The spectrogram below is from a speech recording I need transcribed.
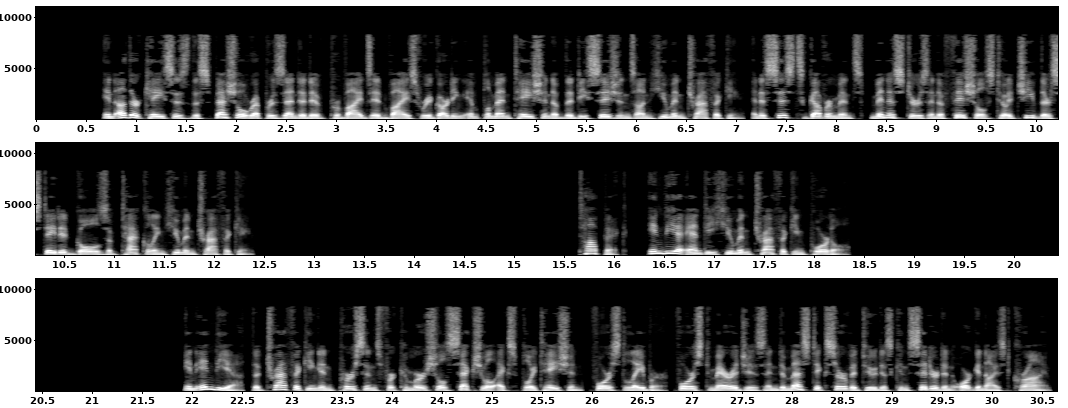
In other cases the Special Representative provides advice regarding implementation of the decisions on human trafficking, and assists governments, ministers and officials to achieve their stated goals of tackling human trafficking. India Anti-Human Trafficking Portal In India, the trafficking in persons for commercial sexual exploitation, forced labour, forced marriages and domestic servitude is considered an organised crime.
